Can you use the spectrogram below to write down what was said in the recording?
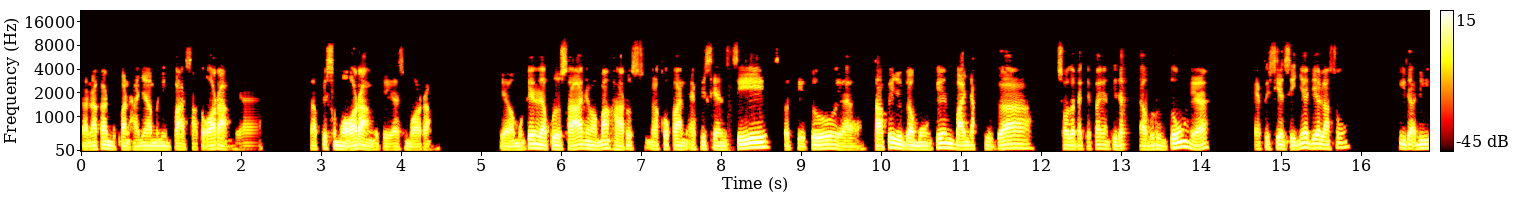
karena kan bukan hanya menimpa satu orang ya, tapi semua orang gitu ya, semua orang. Ya mungkin ada perusahaan yang memang harus melakukan efisiensi seperti itu ya. Tapi juga mungkin banyak juga saudara kita yang tidak beruntung ya efisiensinya dia langsung tidak di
